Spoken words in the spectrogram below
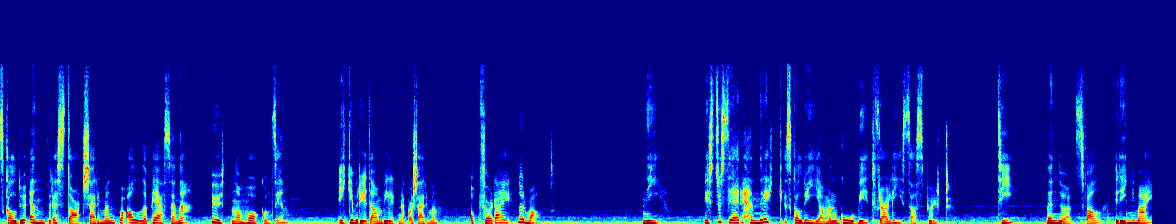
skal du endre startskjermen på alle PC-ene utenom Håkon sin. Ikke bry deg om bildene på skjermen. Oppfør deg normalt. 9. Hvis du ser Henrik, skal du gi ham en godbit fra Lisas pult. 10. Ved nødsfall, ring meg,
